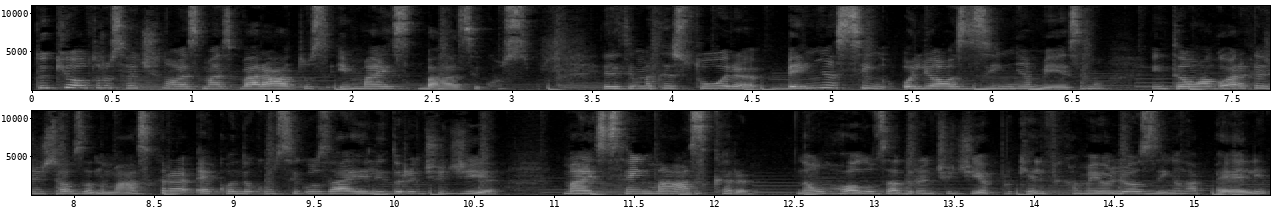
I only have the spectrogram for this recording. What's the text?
do que outros retinóis mais baratos e mais básicos. Ele tem uma textura bem assim, oleosinha mesmo. Então, agora que a gente tá usando máscara, é quando eu consigo usar ele durante o dia. Mas sem máscara, não rola usar durante o dia porque ele fica meio oleosinho na pele.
